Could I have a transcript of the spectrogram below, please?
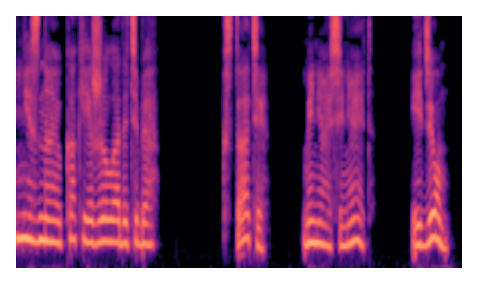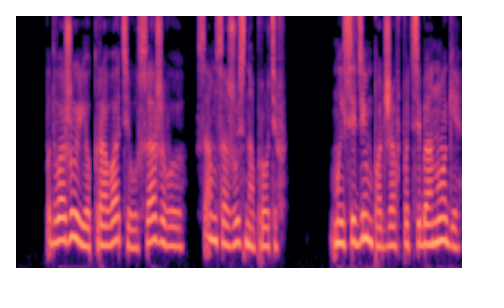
«Не знаю, как я жила до тебя». «Кстати, меня осеняет. Идем. Подвожу ее к кровати, усаживаю, сам сажусь напротив. Мы сидим, поджав под себя ноги,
